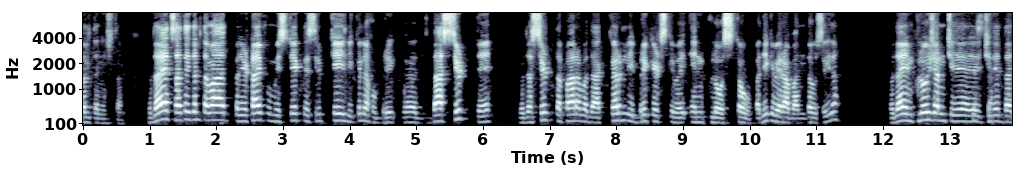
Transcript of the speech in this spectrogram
دلته نشته نو دا یاد ساتئ دلته ما په دې ټایپ او میسټیک ته صرف کې لیکل خو بریک دا سیټ دی نو د سیټ لپاره به دا کرلی بریکټس کې به انکلوز کو په دې کې به را باندې او صحیح ده نو دا انکلوژن چې چې دا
